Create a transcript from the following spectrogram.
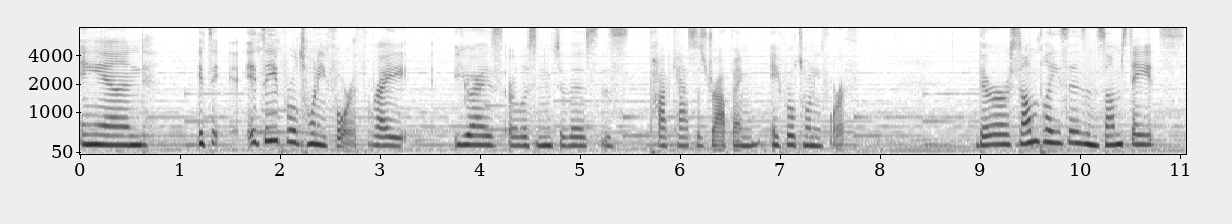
and it's it's April 24th, right? You guys are listening to this. This podcast is dropping April 24th. There are some places in some states,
